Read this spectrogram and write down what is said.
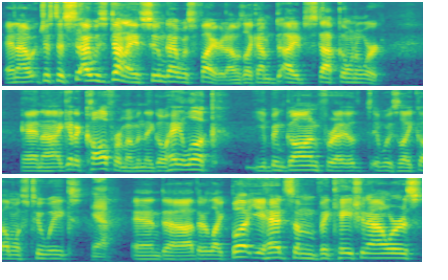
And I just assu- I was done. I assumed I was fired. I was like, I'm I stopped going to work, and uh, I get a call from them, and they go, Hey, look, you've been gone for it was like almost two weeks, yeah. and uh, they're like, but you had some vacation hours.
